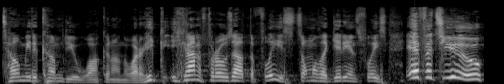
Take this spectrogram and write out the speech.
tell me to come to you walking on the water. He, he kind of throws out the fleece. It's almost like Gideon's fleece. If it's you,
